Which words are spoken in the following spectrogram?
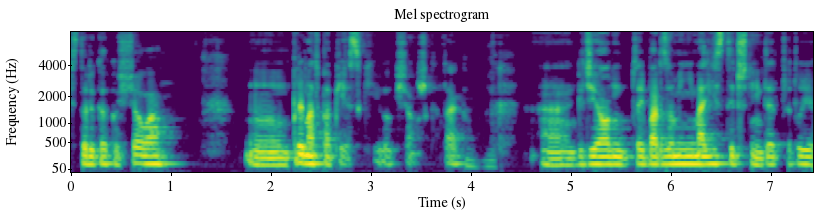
historyka kościoła, prymat papieski, jego książka, tak? gdzie on tutaj bardzo minimalistycznie interpretuje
